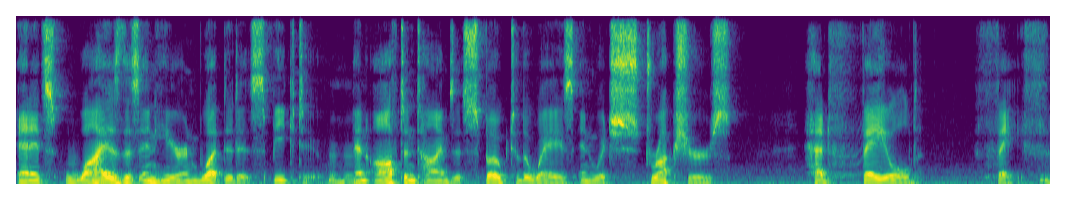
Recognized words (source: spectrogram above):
And it's why is this in here and what did it speak to? And oftentimes it spoke to the ways in which structures had failed faith.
